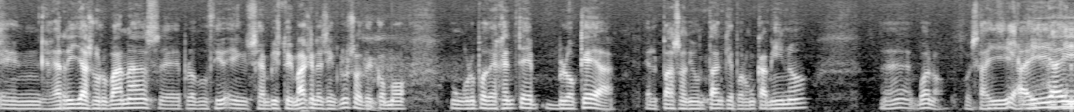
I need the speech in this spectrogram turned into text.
en guerrillas urbanas se han visto imágenes incluso de cómo un grupo de gente bloquea el paso de un tanque por un camino. bueno, pues ahí, ahí hay.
